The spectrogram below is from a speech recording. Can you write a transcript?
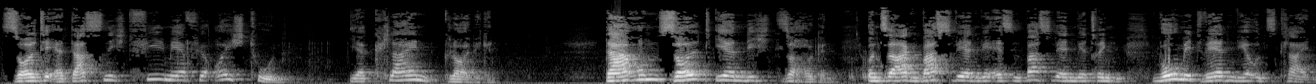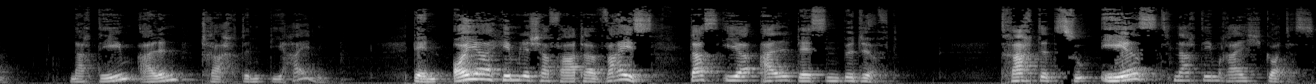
sollte er das nicht vielmehr für euch tun, ihr Kleingläubigen? Darum sollt ihr nicht sorgen und sagen, was werden wir essen, was werden wir trinken, womit werden wir uns kleiden. Nach dem allen trachten die Heiden. Denn euer himmlischer Vater weiß, dass ihr all dessen bedürft. Trachtet zuerst nach dem Reich Gottes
